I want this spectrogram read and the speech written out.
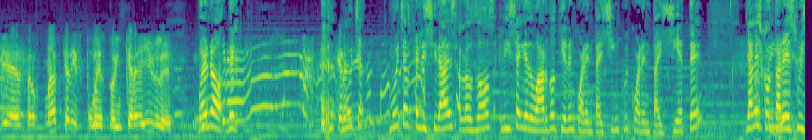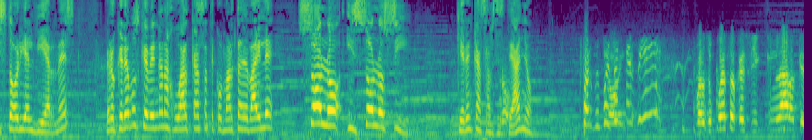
Sí, pero más que dispuesto, increíble. Bueno, de- muchas, muchas felicidades a los dos. Lisa y Eduardo tienen 45 y 47. Ya les contaré su historia el viernes, pero queremos que vengan a jugar Cásate con Marta de Baile solo y solo si quieren casarse este año. Por supuesto No, que sí. Por supuesto que sí, claro que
